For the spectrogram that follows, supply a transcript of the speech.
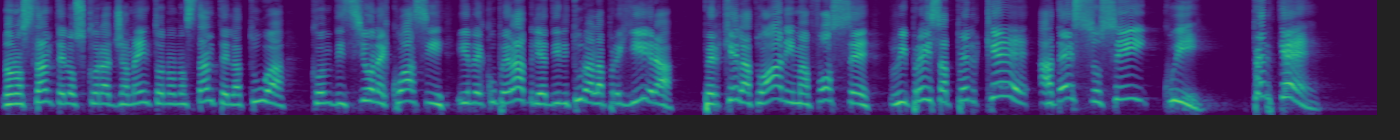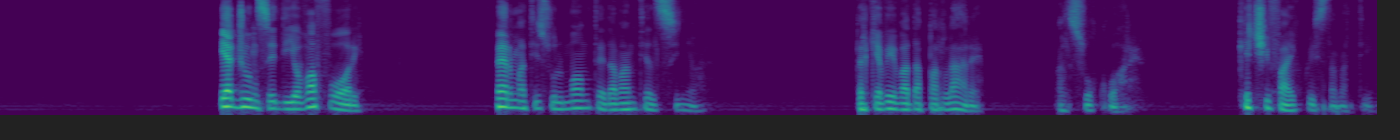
nonostante lo scoraggiamento, nonostante la tua condizione quasi irrecuperabile, addirittura la preghiera perché la tua anima fosse ripresa? Perché adesso sei qui? Perché? E aggiunse Dio, va fuori, fermati sul monte davanti al Signore, perché aveva da parlare al suo cuore. Che ci fai qui stamattina?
